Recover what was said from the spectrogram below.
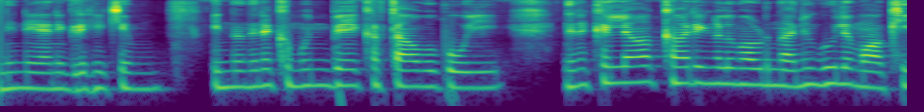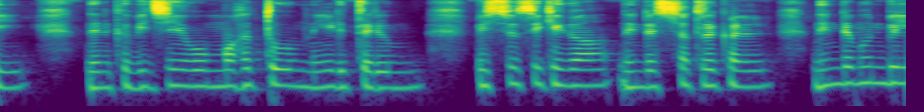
നിന്നെ അനുഗ്രഹിക്കും. ഇന്ന് നിനക്ക് മുൻപേ കർത്താവ് പോയി. നിനക്കെല്ലാ കാര്യങ്ങളും അവിടുന്ന് അനുകൂലമാക്കി. നിനക്ക് വിജയവും മഹത്വവും നേടിത്തരും. വിശ്വസിക്കുക നിന്റെ ശത്രുക്കൾ നിന്റെ മുൻപിൽ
